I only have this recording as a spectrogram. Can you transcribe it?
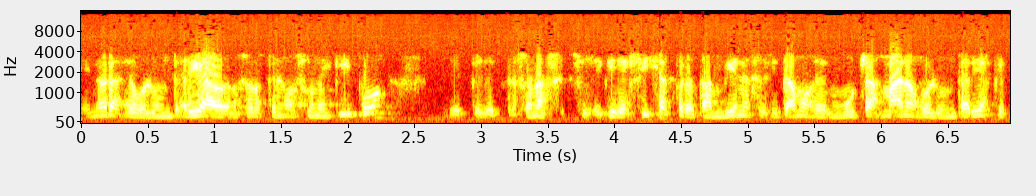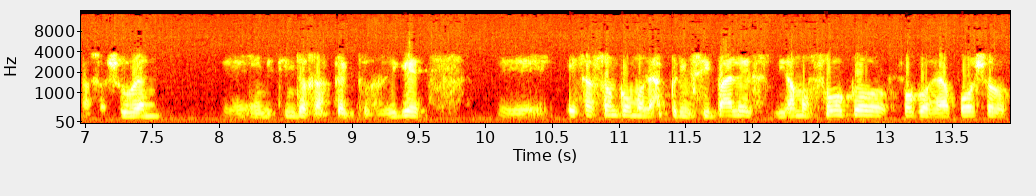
en horas de voluntariado. Nosotros tenemos un equipo de, de personas, si se quiere, fijas, pero también necesitamos de muchas manos voluntarias que nos ayuden eh, en distintos aspectos. Así que eh, esas son como las principales, digamos, focos, focos de apoyo,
